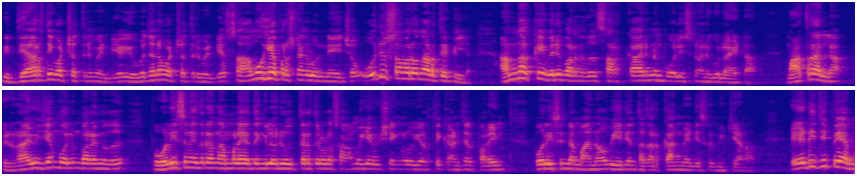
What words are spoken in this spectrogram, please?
വിദ്യാർത്ഥി പക്ഷത്തിന് വേണ്ടിയോ യുവജന പക്ഷത്തിന് വേണ്ടിയോ സാമൂഹ്യ പ്രശ്നങ്ങൾ ഉന്നയിച്ചോ ഒരു സമരവും നടത്തിയിട്ടില്ല. അന്നൊക്കെ ഇവർ പറഞ്ഞത് സർക്കാരിനും പോലീസിനും അനുകൂലമായിട്ടാണ്. മാത്രമല്ല പിണറായി വിജയൻ പോലും പറയുന്നത് പോലീസിനെതിരെ നമ്മൾ ഏതെങ്കിലും ഒരു ഇത്തരത്തിലുള്ള സാമൂഹിക വിഷയങ്ങൾ ഉയർത്തി കാണിച്ചാൽ പറയും പോലീസിന്റെ മനോവീര്യം തകർക്കാൻ വേണ്ടി ശ്രമിക്കുകയാണ്. A D G P M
